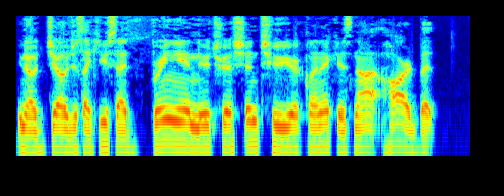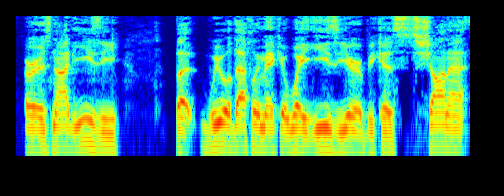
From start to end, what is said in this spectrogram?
you know, Joe, just like you said, bringing in nutrition to your clinic is not hard, but, or is not easy, but we will definitely make it way easier because Shonna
